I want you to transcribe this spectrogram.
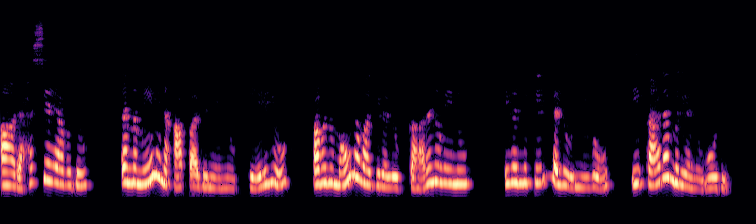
ಆ ರಹಸ್ಯ ಯಾವುದು? ತನ್ನ ಮೇಲಿನ ಆಪಾದನೆಯನ್ನು ಕೇಳಿಯೂ ಅವನು ಮೌನವಾಗಿರಲು ಕಾರಣವೇನು? ಇದನ್ನು ತಿಳಿಯಲು ನೀವು ಈ ಕಾದಂಬರಿಯನ್ನು ಓದಿ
